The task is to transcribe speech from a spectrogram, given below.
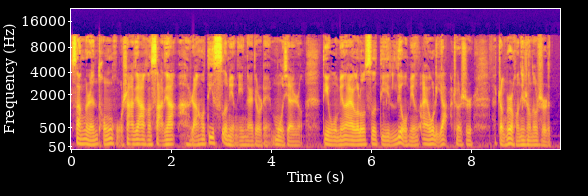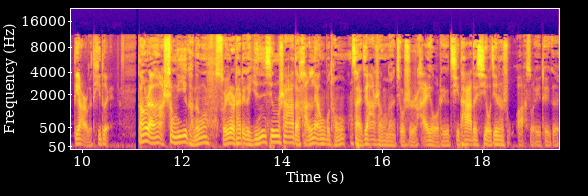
三个人，铜虎、沙加和萨加，然后第四名应该就是这木先生，第五名艾俄罗斯，第六名艾欧里亚，这是整个黄金圣斗士的第二个梯队。当然啊，圣衣可能随着它这个银星砂的含量不同，再加上呢，就是还有这个其他的稀有金属啊，所以这个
